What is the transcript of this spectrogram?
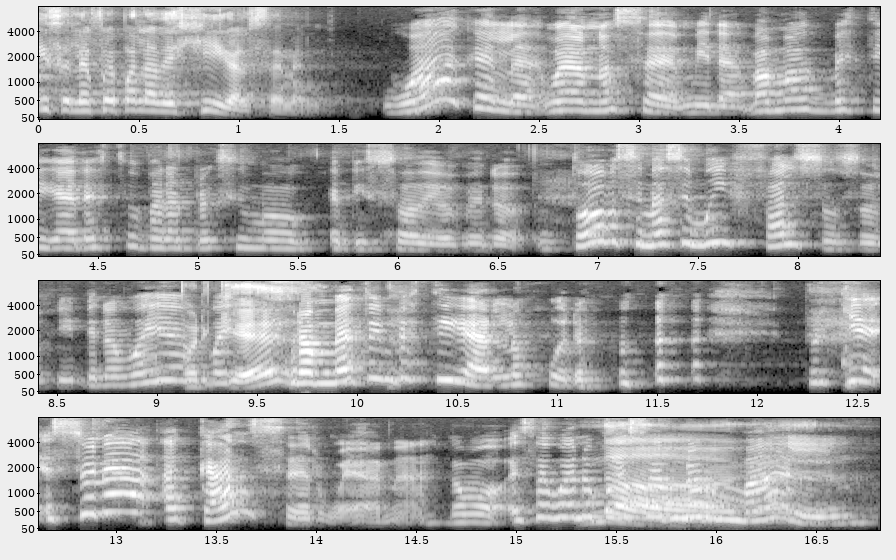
y se le fue para la vejiga el semen. Guácala. Bueno, no sé, mira, vamos a investigar esto para el próximo episodio, pero todo se me hace muy falso, Sofi, pero voy a... ¿Por voy- qué? Prometo investigar, lo juro. Porque suena a cáncer, weona. Como, esa weá no puede No, ser normal.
